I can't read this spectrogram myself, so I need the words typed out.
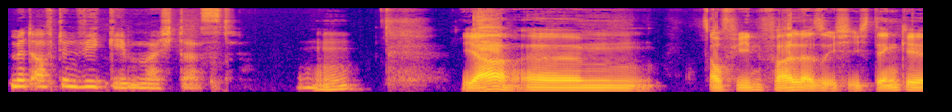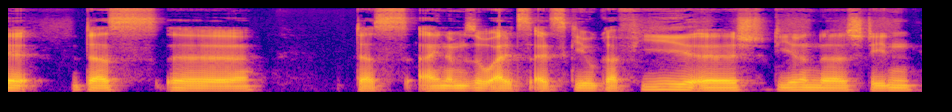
mit auf den Weg geben möchtest? Mhm. Ja, ähm, auf jeden Fall. Also ich, ich denke, dass, äh, dass einem so als, als Geografie-Studierender stehen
